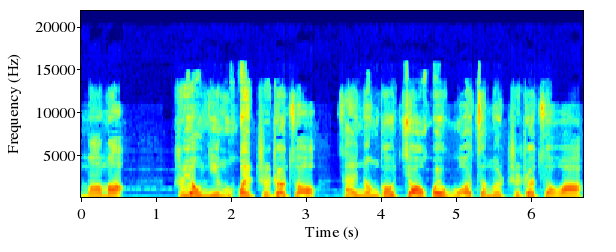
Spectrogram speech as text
妈妈，只有您会直着走，才能够教会我怎么直着走啊！”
